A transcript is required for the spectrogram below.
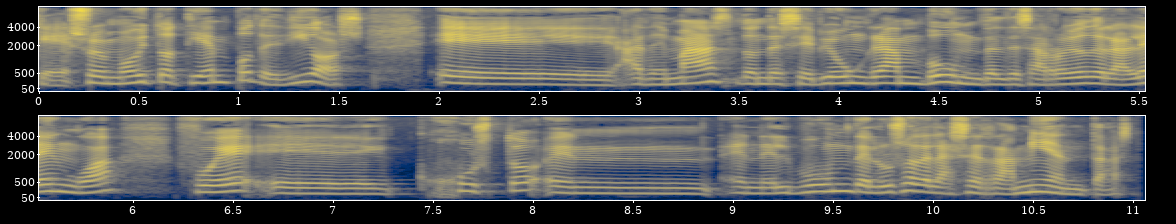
que eso es moito tiempo de Dios. Eh, además, donde se vio un gran boom del desarrollo de la lengua fue eh, justo en, el boom del uso de las herramientas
